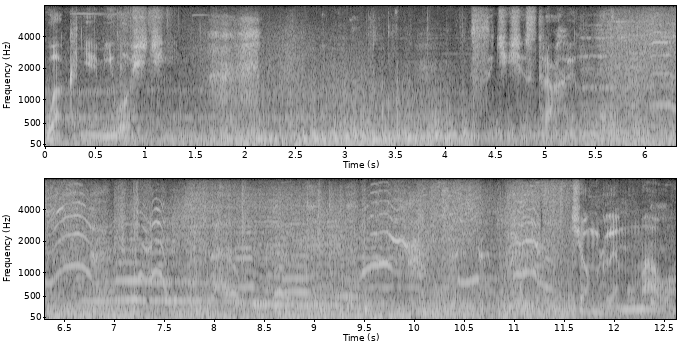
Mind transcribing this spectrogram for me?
Łaknie miłości. Syci się strachem. Ciągle mu mało.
